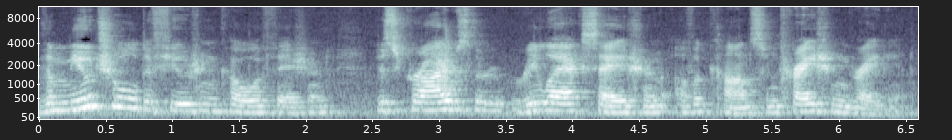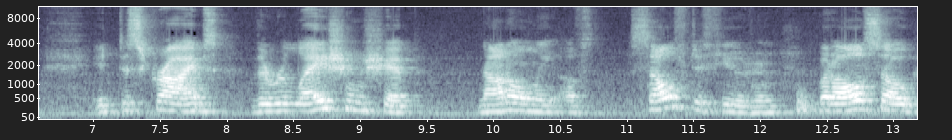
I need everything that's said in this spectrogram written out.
The mutual diffusion coefficient describes the relaxation of a concentration gradient. It describes the relationship not only of self-diffusion, but also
